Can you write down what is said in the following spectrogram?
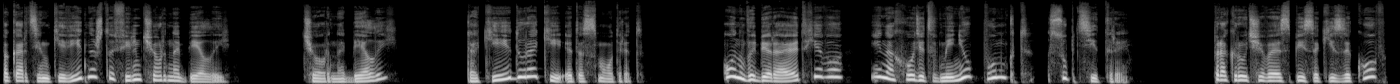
По картинке видно, что фильм черно-белый. Черно-белый? Какие дураки это смотрят? Он выбирает его и находит в меню пункт «Субтитры». Прокручивая список языков,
